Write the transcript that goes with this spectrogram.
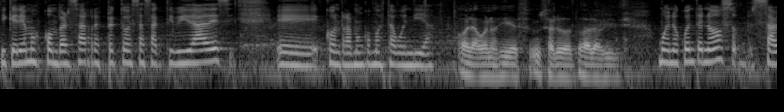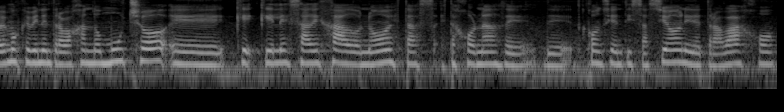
Y queremos conversar respecto a esas actividades eh, con Ramón. ¿Cómo está? Buen día. Hola, buenos días. Un saludo a toda la audiencia. Bueno, cuéntenos, sabemos que vienen trabajando mucho, eh, ¿qué, les ha dejado ¿no? estas, estas jornadas de, concientización y de trabajo?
